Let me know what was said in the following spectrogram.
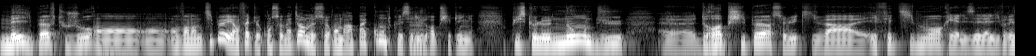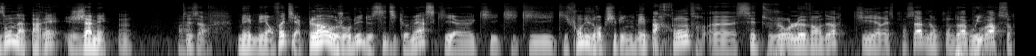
mais ils peuvent toujours en, vendre un petit peu. Et en fait, le consommateur ne se rendra pas compte que c'est du mmh. dropshipping, puisque le nom du dropshipper, celui qui va effectivement effectivement réaliser la livraison n'apparaît jamais. Mmh. C'est ça. Mais, mais, en fait, il y a plein aujourd'hui de sites e-commerce qui, euh, qui, qui, qui, font du dropshipping. Mais par contre, euh, c'est toujours le vendeur qui est responsable, donc on doit pouvoir sur...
